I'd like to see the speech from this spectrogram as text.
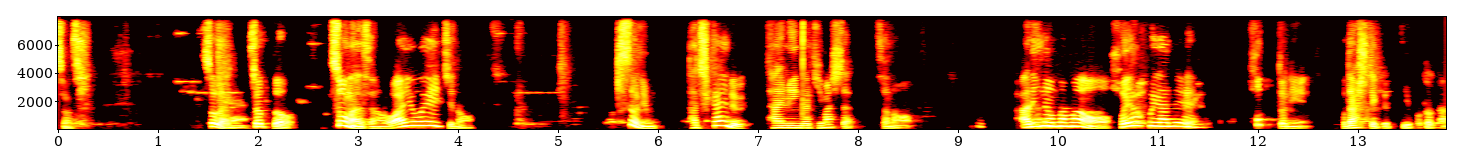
あ、すいません。そうだね。ちょっと、そうなんですよ。YOH の基礎に立ち返るタイミングが来ましたね。その、ありのままをほやほやはでい。ホットに出していくっていうことが。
